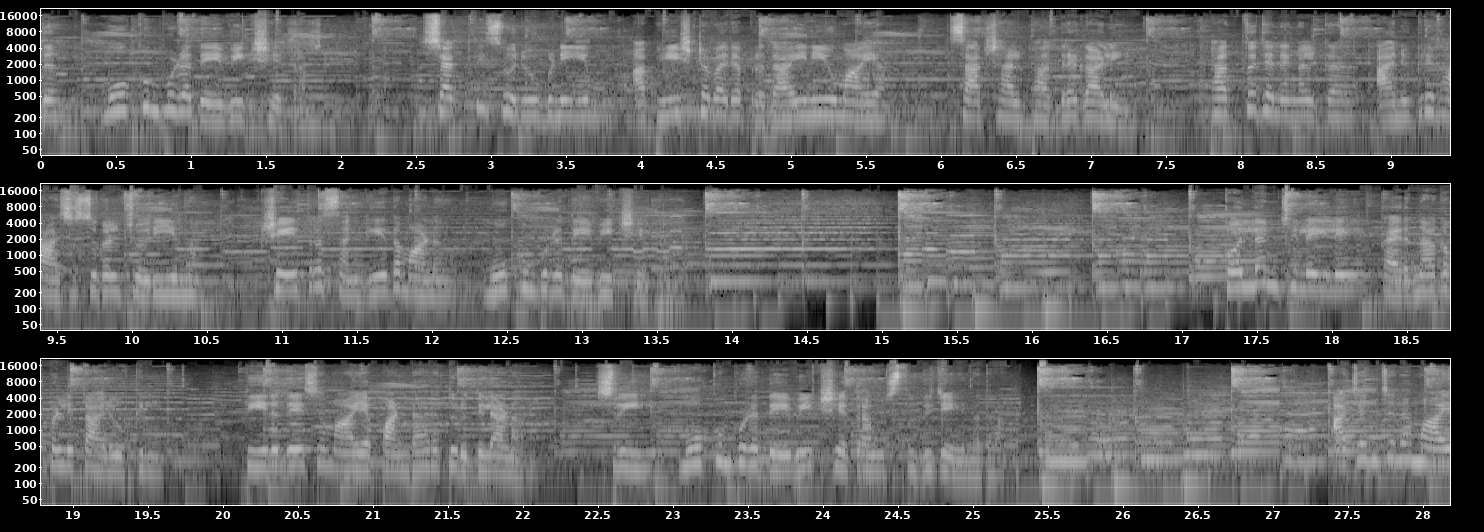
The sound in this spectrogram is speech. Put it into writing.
ഇത് മൂക്കുംപുഴ ദേവീക്ഷേത്രം ശക്തി സ്വരൂപിണിയും അഭീഷ്ടവര പ്രദായിനിയുമായ സാക്ഷാൽ ഭദ്രകാളി ഭക്തജനങ്ങൾക്ക് അനുഗ്രഹാശിസുകൾ ചൊരിയുന്ന ക്ഷേത്ര സങ്കേതമാണ് മൂക്കുംപുഴ ദേവീക്ഷേത്രം കൊല്ലം ജില്ലയിലെ കരുനാഗപ്പള്ളി താലൂക്കിൽ തീരദേശമായ പണ്ടാരത്തുരുത്തിലാണ് ശ്രീ മൂക്കുംപുഴ ദേവീക്ഷേത്രം സ്ഥിതി ചെയ്യുന്നത്. അചഞ്ചലമായ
